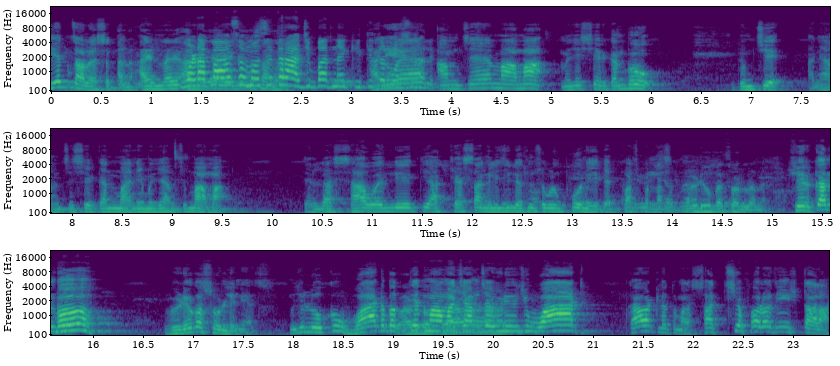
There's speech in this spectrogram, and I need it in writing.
हेच चालू आहे सध्या. वडापाव समोसे तर अजिबात नाही किती तर वर्ष आणि झाले. आमचे मामा म्हणजे शेरकान भाऊ तुमचे आणि आमचे शेरकान माने म्हणजे आमचे मामा त्यांना सहा वाजले की अख्ख्या सांगली जिल्ह्यातून सगळं फोन येतात पाच पन्नास. व्हिडिओ का सोडला नाही? शेरकान भाऊ! व्हिडिओ का सोडले नाही आज? म्हणजे लोक वाट बघतात मामाच्या आमच्या व्हिडिओची वाट. काय वाटलं तुम्हाला? सातशे फॉलोअर्स इंस्टाला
